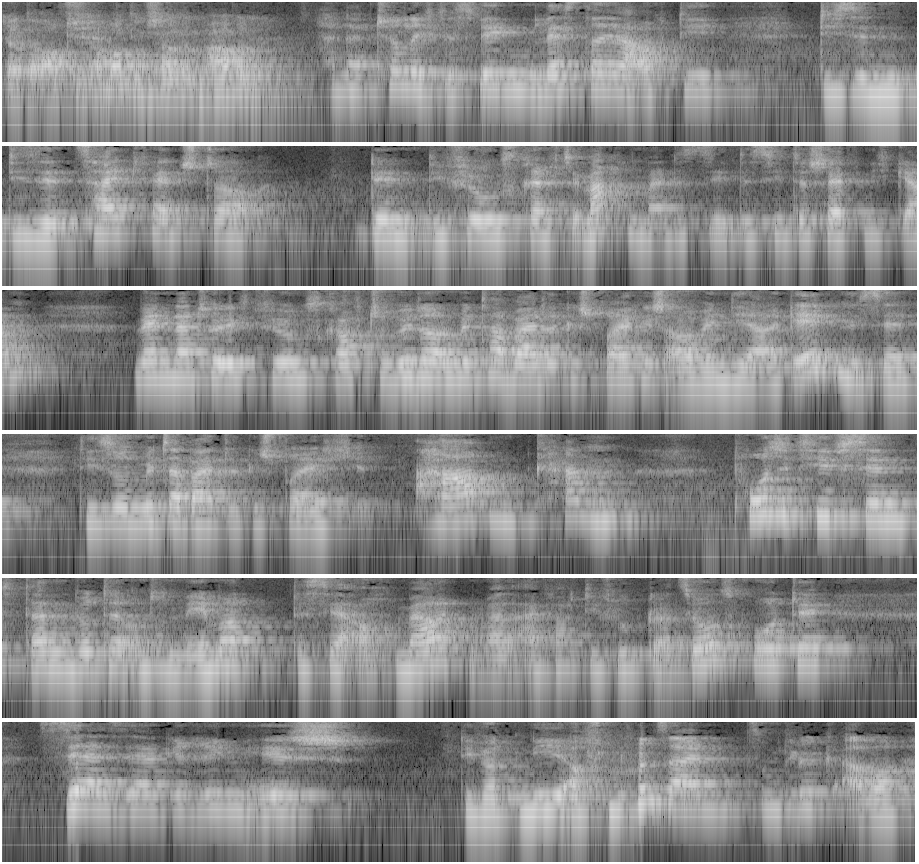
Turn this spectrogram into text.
Er darf eine Erwartungshaltung haben. Ja, natürlich. Deswegen lässt er ja auch die, diese, diese Zeitfenster den die Führungskräfte machen. Ich das, das sieht der Chef nicht gern wenn natürlich Führungskraft schon wieder ein Mitarbeitergespräch ist, aber wenn die Ergebnisse, die so ein Mitarbeitergespräch haben kann, positiv sind, dann wird der Unternehmer das ja auch merken, weil einfach die Fluktuationsquote sehr, sehr gering ist. Die wird nie auf Null sein, zum Glück, aber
